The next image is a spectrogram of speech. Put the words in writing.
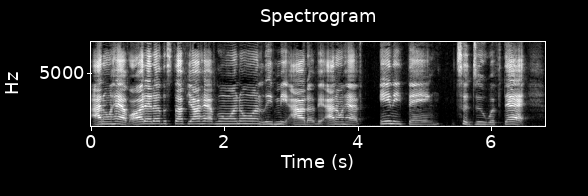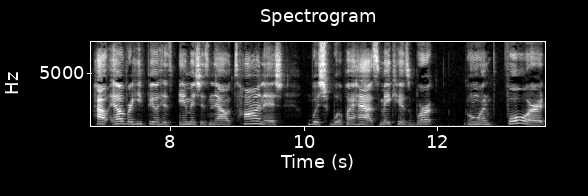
i don't have all that other stuff y'all have going on leave me out of it i don't have anything to do with that. However, he feel his image is now tarnished, which will perhaps make his work going forward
